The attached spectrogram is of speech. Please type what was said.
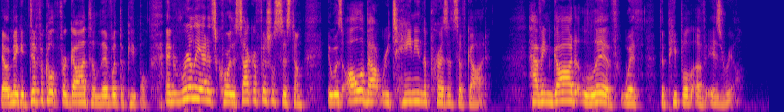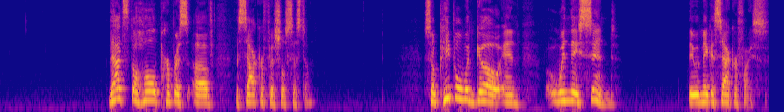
that would make it difficult for God to live with the people. And really, at its core, the sacrificial system, it was all about retaining the presence of God, having God live with the people of Israel. That's the whole purpose of the sacrificial system. So people would go and when they sinned, they would make a sacrifice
